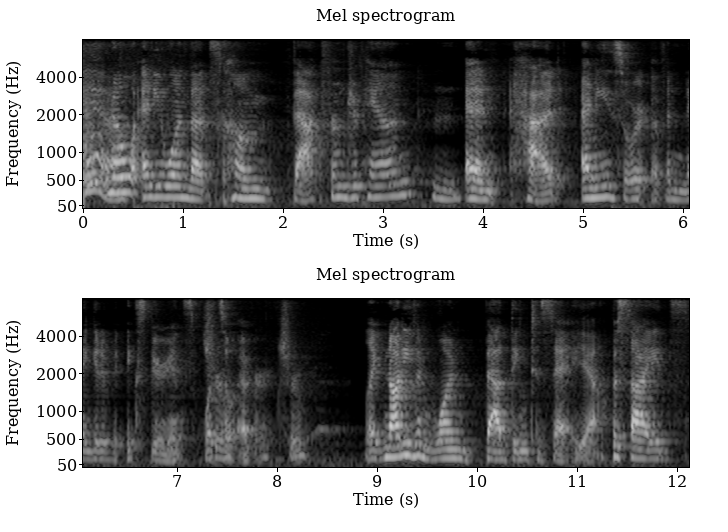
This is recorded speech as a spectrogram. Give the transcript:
Yeah. don't know anyone that's come back from Japan Hmm. and had any sort of a negative experience whatsoever. true Like not even one bad thing to say. Yeah. Besides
